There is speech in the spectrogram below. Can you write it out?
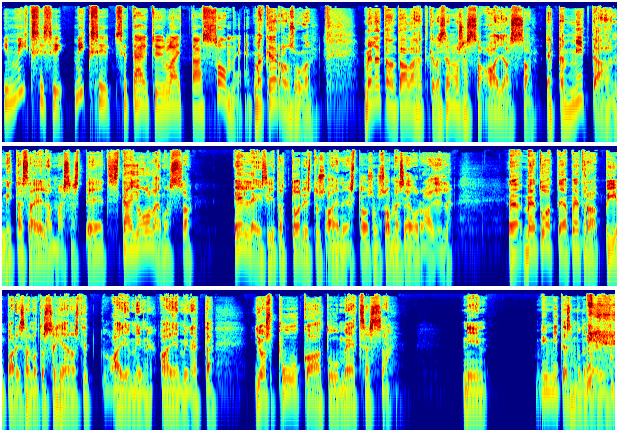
niin miksi, si, miksi se täytyy laittaa someen? Mä kerron sulle. Me eletään tällä hetkellä semmoisessa ajassa, että mitään, mitä sä elämässä teet, sitä ei ole olemassa, ellei siitä ole todistusaineistoa sun someseuraajille. Meidän tuottaja Petra Piipari sanoi tuossa hienosti aiemmin, aiemmin, että jos puu kaatuu metsässä, niin, niin miten se muuten meni?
